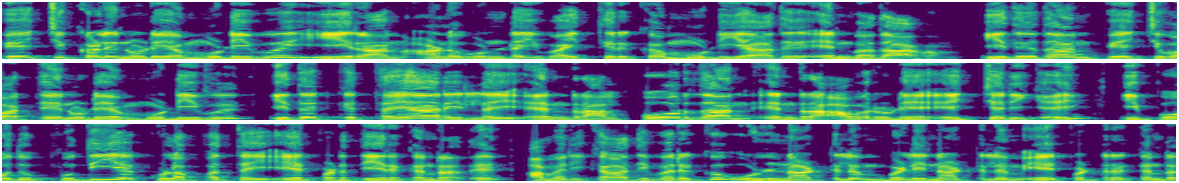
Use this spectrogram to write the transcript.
பேச்சுக்களினுடைய முடிவு ஈரான் அணுகுண்டை வைத்திருக்க முடியாது என்பதாகும். இதுதான் பேச்சுவார்த்தையினுடைய முடிவு. இதற்கு தயாரில்லை என்றால் போர்தான் என்ற அவருடைய எச்சரிக்கை இப்போது புதிய குழப்பத்தை ஏற்படுத்தி இருக்கின்றது அமெரிக்க அதிபருக்கு உள்நாட்டிலும் வெளிநாட்டிலும் ஏற்பட்டிருக்கின்ற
